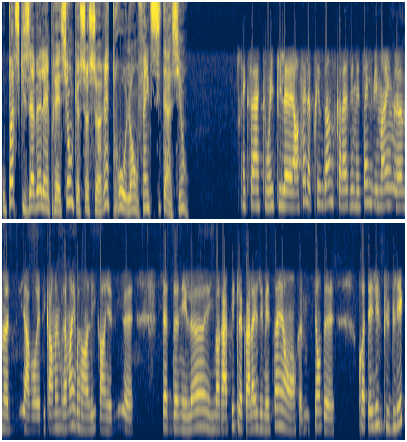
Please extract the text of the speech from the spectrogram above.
ou parce qu'ils avaient l'impression que ce serait trop long? Fin de citation. Exact, oui. Puis en fait, le président du Collège des médecins lui-même m'a dit avoir été quand même vraiment ébranlé quand il a vu euh, cette donnée-là. Il m'a rappelé que le Collège des médecins ont commission de protéger le public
